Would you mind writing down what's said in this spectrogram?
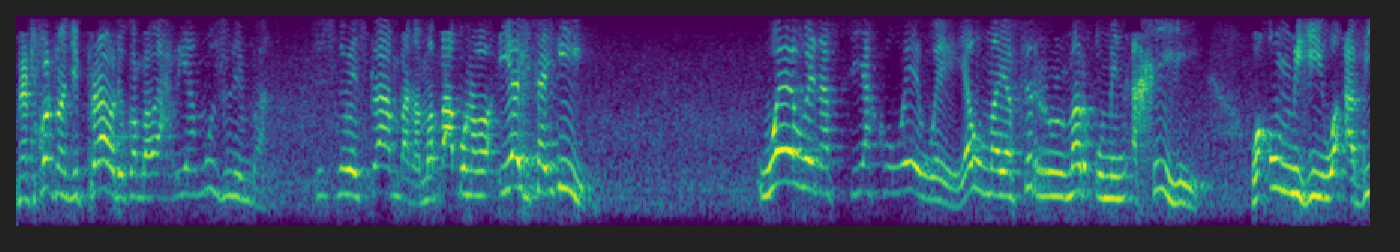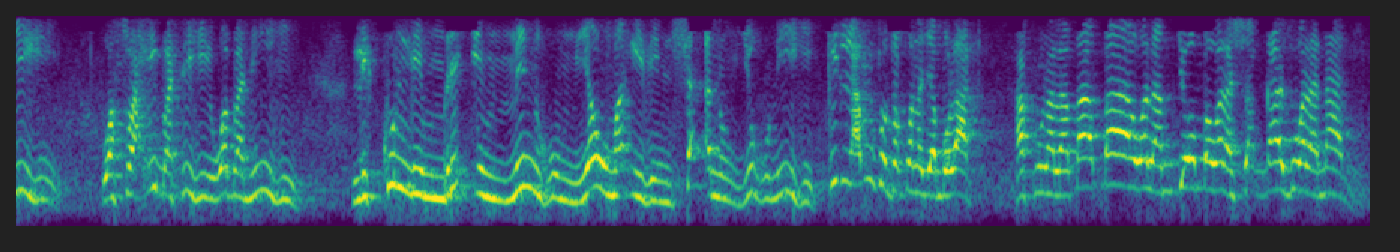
Na tulikuwa tunajiproud kwamba ah ya muslim sisi ni waislamu bana. Mababu na yajisaidii wewe nafsi yako wewe. Yauma yafirru almar'u min akhihi wa ummihi wa abihi wa sahibatihi wa banihi. Likulli mri'in minhum yawma idhin sha'nun yughnihi. Kila mtu atakuwa na jambo lake. Hakuna la baba wala mjomba wala shangazi wala nani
